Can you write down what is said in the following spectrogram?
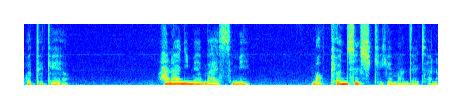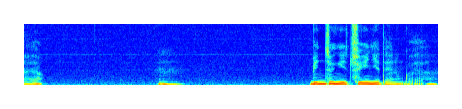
어떻게 해요? 하나님의 말씀이 막 변질시키게 만들잖아요. 음. 민중이 주인이 되는 거야.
